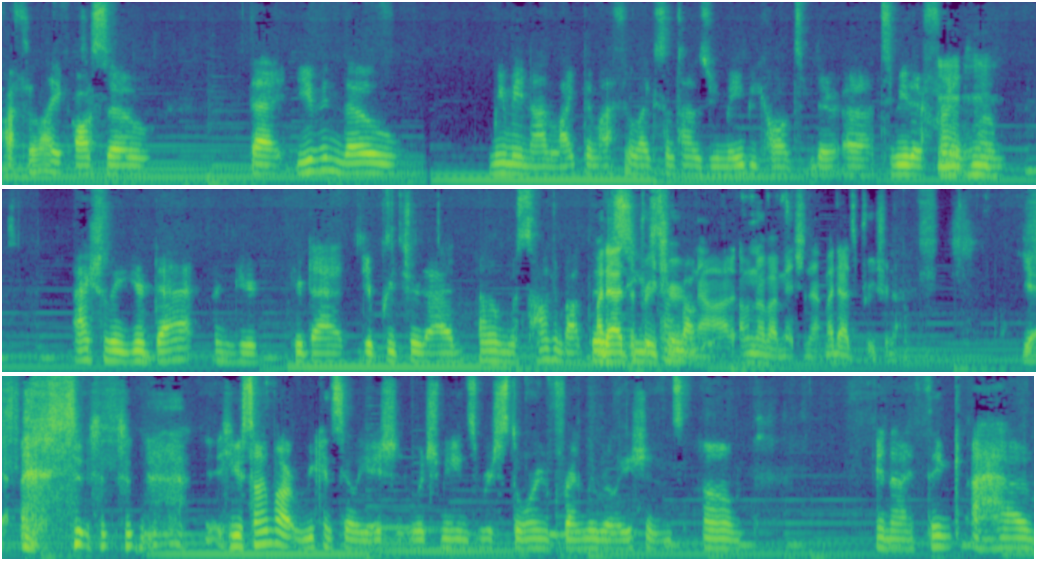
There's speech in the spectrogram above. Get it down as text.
I feel like also that even though we may not like them, I feel like sometimes we may be called to their uh, to be their friend. Mhm. Um, actually, your dad and your your dad, your preacher dad, um, was talking about this. My dad's a He preacher. about- I don't know if I mentioned that. My dad's a preacher now. yeah. he was talking about reconciliation, which means restoring friendly relations. Um, and I think I have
